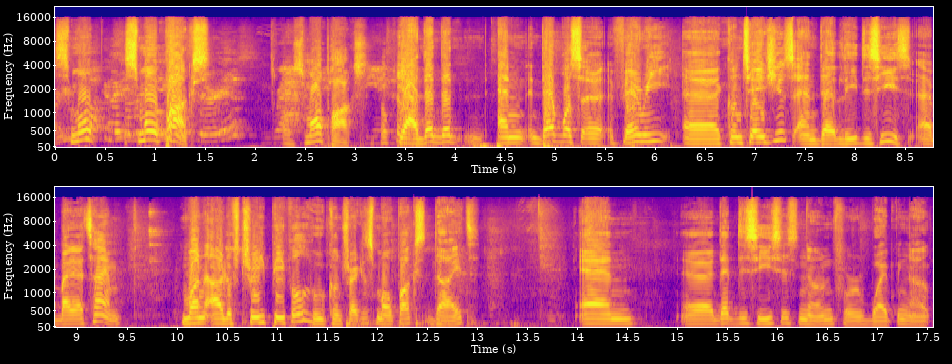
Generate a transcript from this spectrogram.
small smallpox. Oh, smallpox. Okay. Yeah, that that and that was a very uh, contagious and deadly disease uh, by that time. One out of three people who contracted smallpox died, and uh, that disease is known for wiping out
